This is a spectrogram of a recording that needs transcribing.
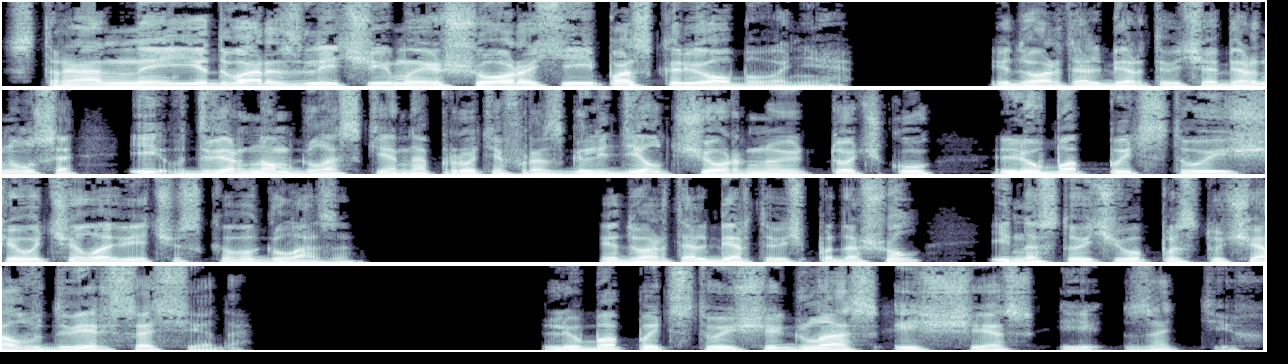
странные, едва различимые шорохи и поскребывания. Эдуард Альбертович обернулся и в дверном глазке напротив разглядел черную точку любопытствующего человеческого глаза. Эдуард Альбертович подошел и настойчиво постучал в дверь соседа. Любопытствующий глаз исчез и затих.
